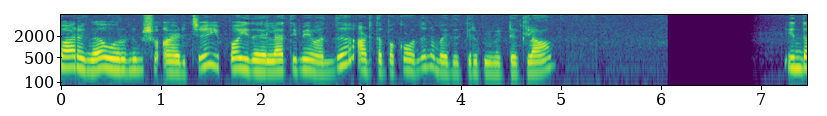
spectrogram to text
பாருங்கள் ஒரு நிமிஷம் ஆயிடுச்சு. இப்போ இதை எல்லாத்தையுமே வந்து அடுத்த பக்கம் வந்து நம்ம இதை திருப்பி விட்டுக்கலாம். இந்த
